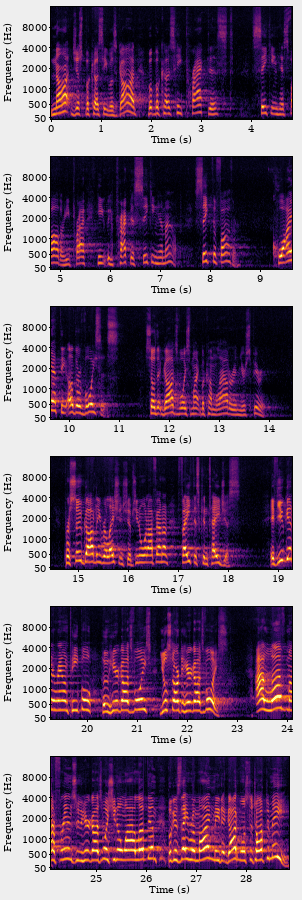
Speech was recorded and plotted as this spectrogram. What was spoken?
not just because he was God, but because he practiced seeking his Father. He, pra- he, he practiced seeking him out. Seek the Father. Quiet the other voices so that God's voice might become louder in your spirit. Pursue godly relationships. You know what I found out? Faith is contagious. If you get around people who hear God's voice, you'll start to hear God's voice. I love my friends who hear God's voice. You know why I love them? Because they remind me that God wants to talk to me.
